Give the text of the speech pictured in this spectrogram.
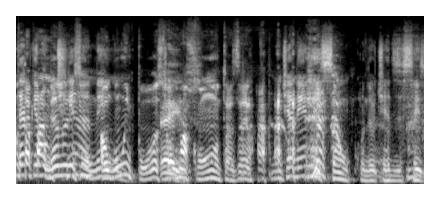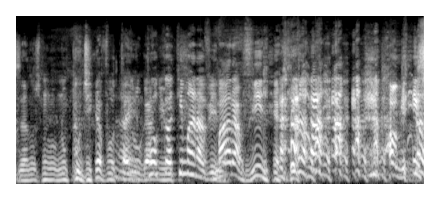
Até estar não pagando tinha nem- algum imposto, É alguma isso. conta, sei lá. Não tinha nem eleição quando eu tinha 16 anos, não, não podia votar em lugar Pô, nenhum. que maravilha. Maravilha! Alguém essa-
